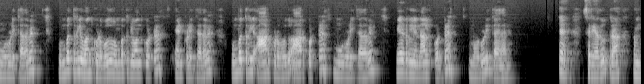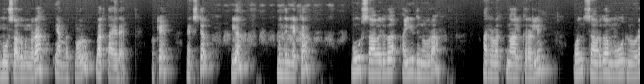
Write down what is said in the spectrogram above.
ಮೂರು ಉಳಿತಾ ಇದ್ದಾವೆ. ಒಂಬತ್ತರಲ್ಲಿ ಒಂದು ಕೊಡ್ಬೋದು. ಒಂಬತ್ತರಲ್ಲಿ ಒಂದು ಕೊಟ್ಟರೆ ಎಂಟು ಉಳಿತಾ ಇದ್ದಾವೆ. ಒಂಬತ್ತರಲ್ಲಿ ಆರು ಕೊಡ್ಬೋದು. ಆರು ಕೊಟ್ಟರೆ ಮೂರು ಉಳಿತಾ ಇದ್ದಾವೆ. ಏಳರಲ್ಲಿ ನಾಲ್ಕು ಕೊಟ್ಟರೆ ಮೂರು ಉಳಿತಾ ಇದ್ದಾವೆ. ಓಕೆ, ಸರಿಯಾದ ಉತ್ತರ ನಮ್ದು ಮೂರು ಸಾವಿರದ ಮುನ್ನೂರ ಎಂಬತ್ತ್ಮೂರು ಬರ್ತಾ ಇದೆ. ಓಕೆ, ನೆಕ್ಸ್ಟ್ ಈಗ ಮುಂದಿನ ಲೆಕ್ಕ ಮೂರು ಸಾವಿರದ ಐದುನೂರ ಅರವತ್ತ್ನಾಲ್ಕರಲ್ಲಿ ಒಂದು ಸಾವಿರದ ಮೂರುನೂರ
